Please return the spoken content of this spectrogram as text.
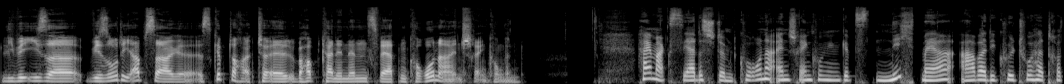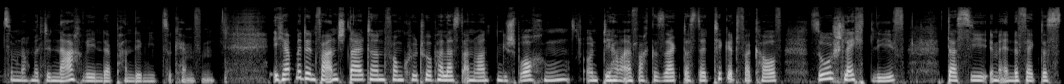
Liebe Isa, wieso die Absage? Es gibt doch aktuell überhaupt keine nennenswerten Corona-Einschränkungen. Hi Max, ja, das stimmt. Corona-Einschränkungen gibt's nicht mehr, aber die Kultur hat trotzdem noch mit den Nachwehen der Pandemie zu kämpfen. Ich habe mit den Veranstaltern vom Kulturpalast Anwanden gesprochen und die haben einfach gesagt, dass der Ticketverkauf so schlecht lief, dass sie im Endeffekt das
